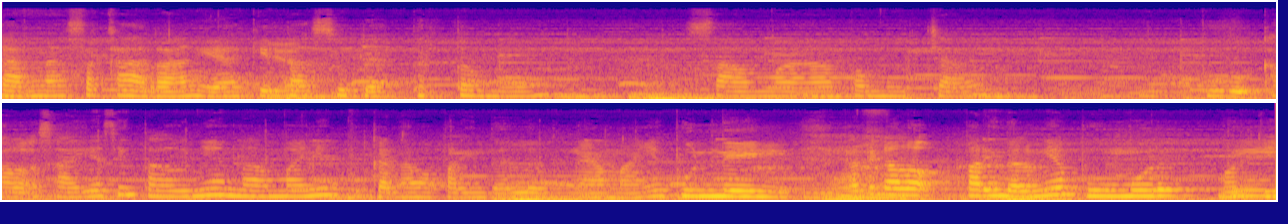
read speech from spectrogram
karena sekarang ya kita Iya. sudah bertemu sama pemucal Ibu, kalau saya sih tahunya namanya bukan nama paling dalam, namanya Buning. Tapi kalau paling dalamnya Bu Murti, Murti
